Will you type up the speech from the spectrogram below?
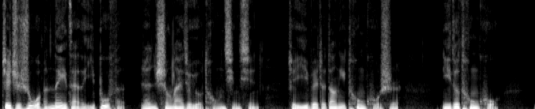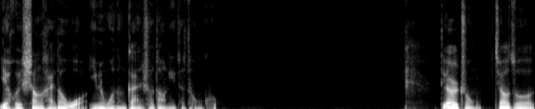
这只是我们内在的一部分。人生来就有同情心，这意味着当你痛苦时，你的痛苦也会伤害到我，因为我能感受到你的痛苦。第二种叫做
